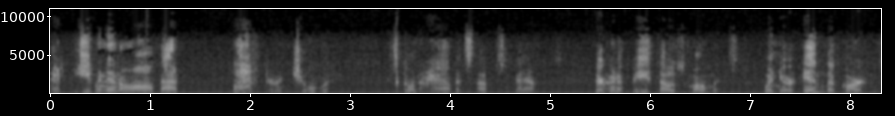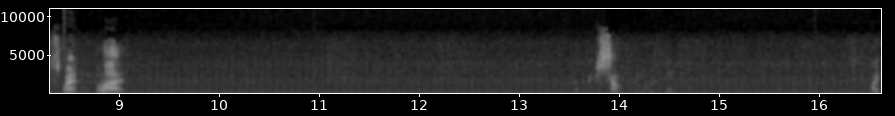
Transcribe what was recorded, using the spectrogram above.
that even in all that laughter and joy, it's going to have its ups and downs. There are going to be those moments when you're in the garden sweating blood. But there's something within you that's quite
